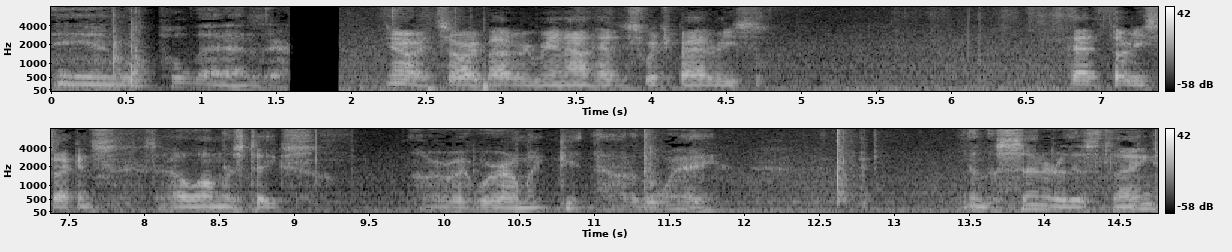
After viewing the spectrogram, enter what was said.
And we'll pull that out of there. Alright, sorry, battery ran out, had to switch batteries had 30 seconds so how long this takes all right where am I getting out of the way in the center of this thing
